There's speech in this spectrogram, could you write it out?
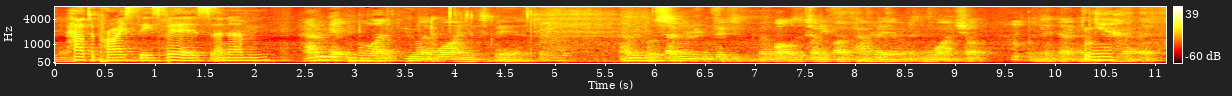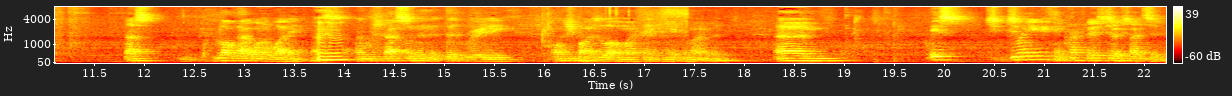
Yeah. how to price these beers." And um, How do we get people like who like wine into beer? How do we put 750 bottles of 25 pound beer in a in a wine shop? And they don't know Yeah. That's lock that one away. That's, Mhm. and that's something that, that really occupies a lot of my thinking at the moment. Um, is do any of you think craft beer is too expensive?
